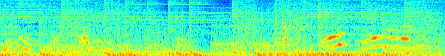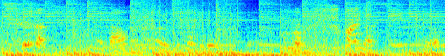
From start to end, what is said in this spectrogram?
그래도 거예요. 진짜 어 아니 어느.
